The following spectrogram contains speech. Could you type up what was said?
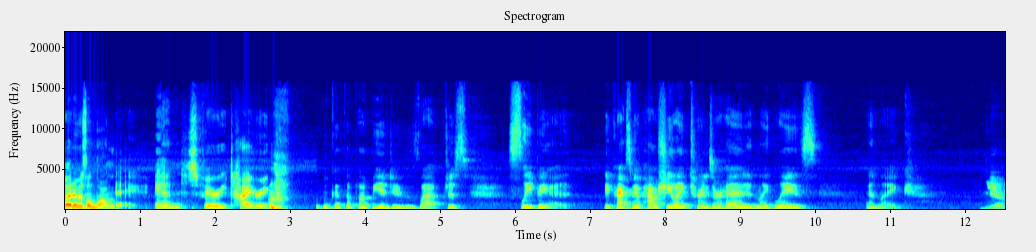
but it was a long day and it's very tiring. Look at the puppy in James's lap, just sleeping. It cracks me up how she like turns her head and like lays and like. Yeah.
